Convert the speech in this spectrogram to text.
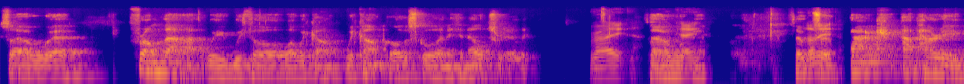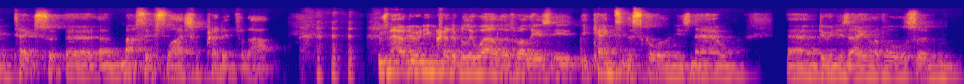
So uh, from that, we we thought, well, we can't we can't call the school anything else really. Right. So okay. Uh, so, Love so it. App, ap Harri takes a, a massive slice of credit for that. Who's now doing incredibly well as well. He's, he, he came to the school and he's now um, doing his A levels and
